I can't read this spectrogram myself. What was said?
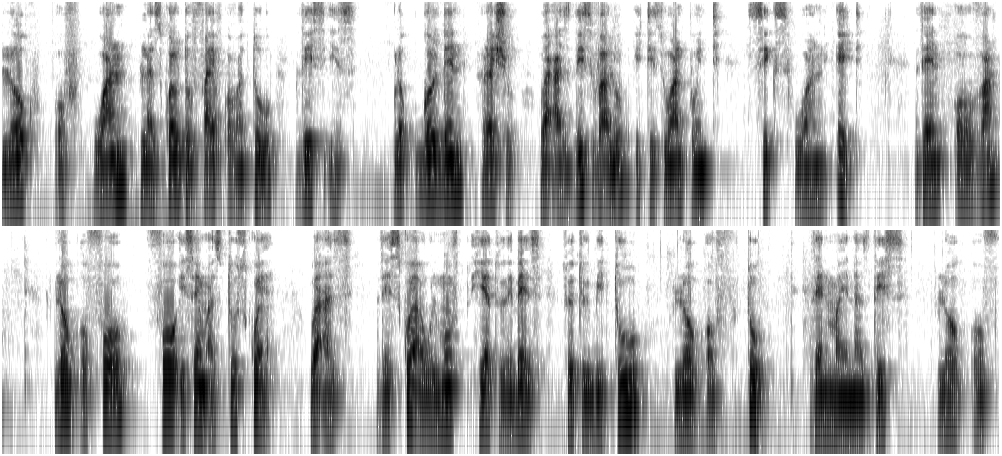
log of 1 plus square root of 5 over 2 this is golden ratio. Whereas this value it is 1.618 then over log of 4 4 is same as 2 square. Whereas the square will move here to the base so it will be 2 log of 2 then minus this log of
